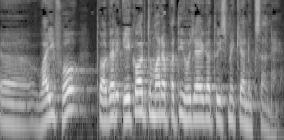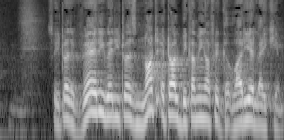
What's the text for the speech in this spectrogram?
वाइफ हो तो अगर एक और तुम्हारा पति हो जाएगा तो इसमें क्या नुकसान है so it was very very it was not at all becoming of a warrior like him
